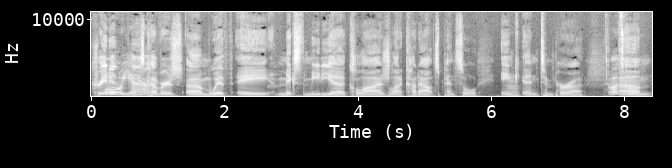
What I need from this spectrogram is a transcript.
created Oh, yeah. these covers um, with a mixed media collage, a lot of cutouts, pencil, ink, and tempura. Oh, that's cool. Um,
